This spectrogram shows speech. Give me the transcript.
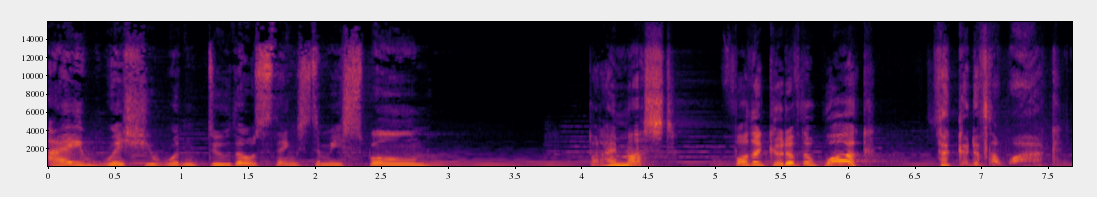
I wish you wouldn't do those things to me, Spoon. But I must. For the good of the work. The good of the work.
